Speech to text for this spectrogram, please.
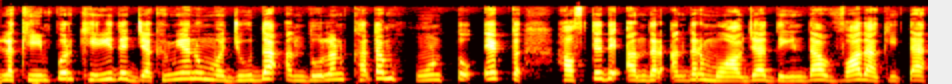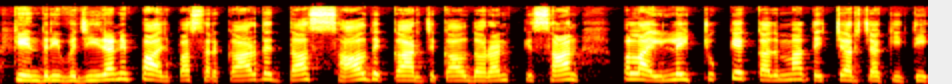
ਲਖੀਮਪੁਰ ਖੀਰੀ ਦੇ ਜ਼ਖਮੀਆਂ ਨੂੰ ਮੌਜੂਦਾ ਅੰਦੋਲਨ ਖਤਮ ਹੋਣ ਤੋਂ ਇੱਕ ਹਫ਼ਤੇ ਦੇ ਅੰਦਰ ਅੰਦਰ ਮੁਆਵਜ਼ਾ ਦੇਣ ਦਾ ਵਾਅਦਾ ਕੀਤਾ। ਕੇਂਦਰੀ ਵਜ਼ੀਰਾ ਨੇ ਭਾਜਪਾ ਸਰਕਾਰ ਦੇ 10 ਸਾਲ ਦੇ ਕਾਰਜਕਾਲ ਦੌਰਾਨ ਕਿਸਾਨ ਭਲਾਈ ਲਈ ਚੁੱਕੇ ਕਦਮਾਂ ਤੇ ਚਰਚਾ ਕੀਤੀ,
